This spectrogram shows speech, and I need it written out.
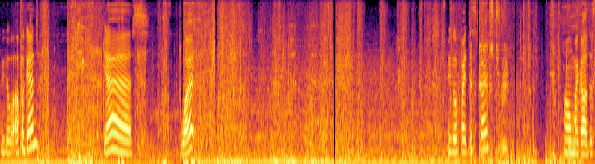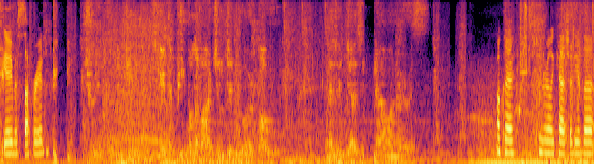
We go up again? Yes! What? We go fight this guy? Oh my god, this game is suffering. Okay, didn't really catch any of that.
